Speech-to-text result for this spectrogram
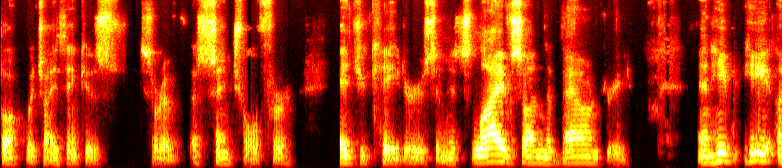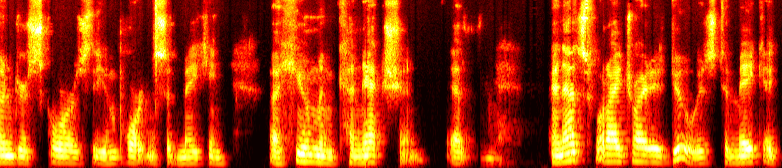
book which I think is sort of essential for educators, and it's Lives on the Boundary. And he he underscores the importance of making a human connection. At, and that's what I try to do is to make it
